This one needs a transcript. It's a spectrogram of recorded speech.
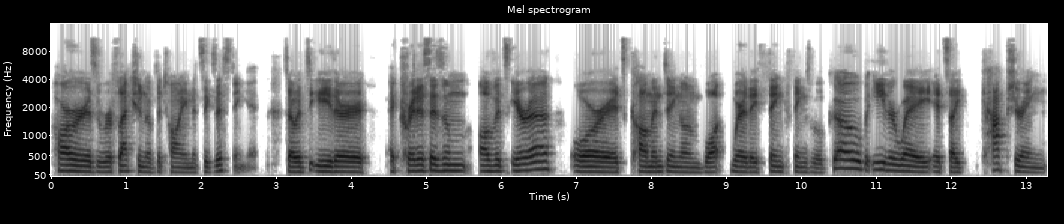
horror is a reflection of the time it's existing in. So it's either a criticism of its era or it's commenting on what where they think things will go. But either way, it's like capturing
